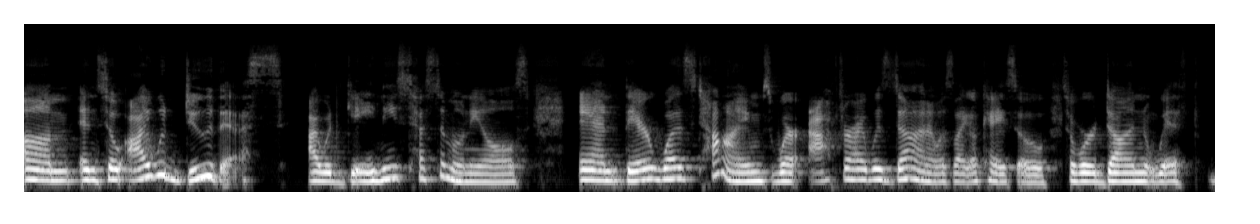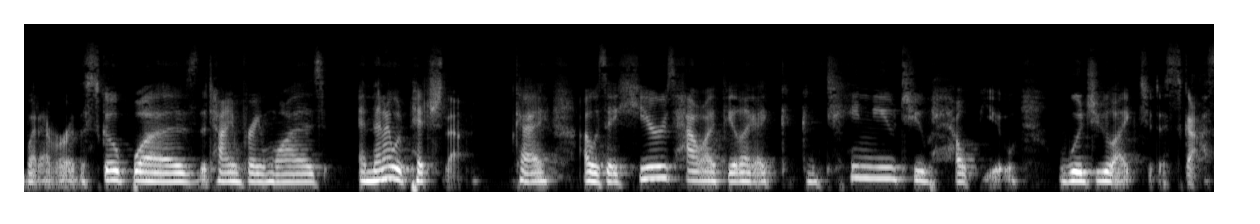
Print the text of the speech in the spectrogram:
Um, and so I would do this I would gain these testimonials and there was times where after I was done I was like okay so so we're done with whatever the scope was the time frame was and then I would pitch them okay I would say here's how I feel like I could continue to help you would you like to discuss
